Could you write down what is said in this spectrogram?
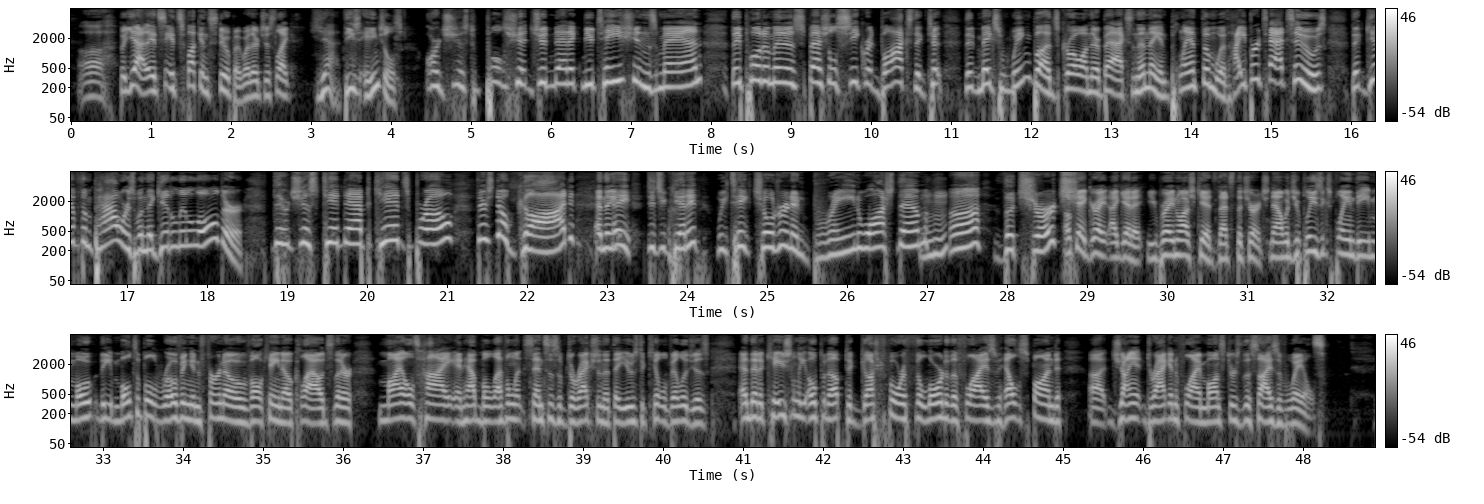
Uh, But yeah, it's it's fucking stupid where they're just like, yeah, these angels are just bullshit genetic mutations, man. They put them in a special secret box that t- that makes wing buds grow on their backs, and then they implant them with hyper tattoos that give them powers when they get a little older. They're just kidnapped kids, bro. There's no god. And then hey, did you get it? We take children and brainwash them. Uh, the church. Okay, great. I get it. You brainwash kids. That's the church. Now, would you please explain the mo- the multiple roving inferno volcano clouds that are miles high and have malevolent senses of direction that they use to kill villages, and that occasionally open up to gush forth the Lord of the Flies hell spawned uh, giant dragonfly monsters the size of whales,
